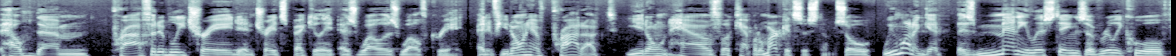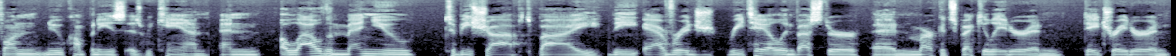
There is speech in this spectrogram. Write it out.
help them profitably trade and trade speculate as well as wealth create. And if you don't have product, you don't have a capital market system. So we want to get as many listings of really cool, fun new companies as we can and allow the menu to be shopped by the average retail investor and market speculator and day trader and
